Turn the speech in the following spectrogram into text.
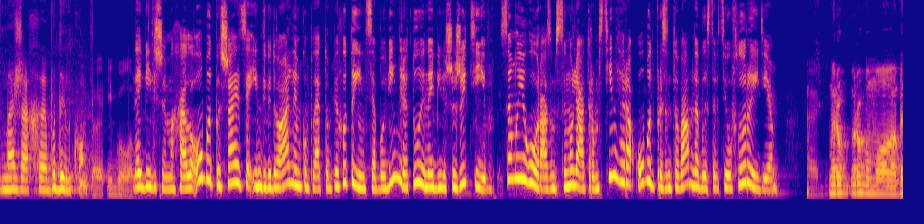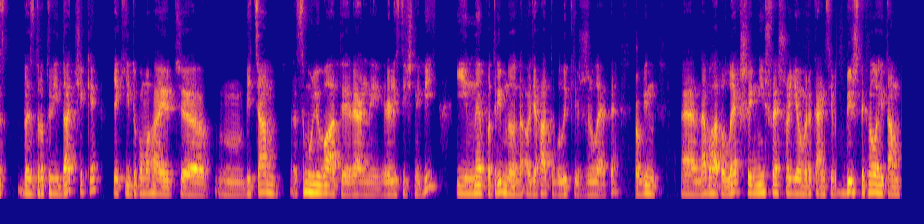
в межах будинку. Найбільше Михайло Обот пишається індивідуальним комплектом піхотинця, бо він рятує найбільше життів. Саме його разом з симулятором Стінгера Обот презентував на виставці у Флориді. Ми робимо без, бездротові датчики, які допомагають е, бійцям симулювати реальний реалістичний бій, і не потрібно одягати великі жилети. Він е, набагато легший, ніж те, що є у американців. Більш технологій там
